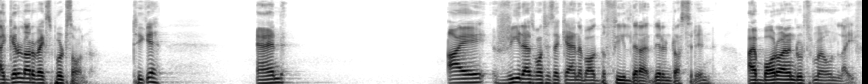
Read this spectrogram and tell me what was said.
I get a lot of experts on ठीक है and I read as much as I can about the field that I, they're interested in. I borrow anecdotes from my own life.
